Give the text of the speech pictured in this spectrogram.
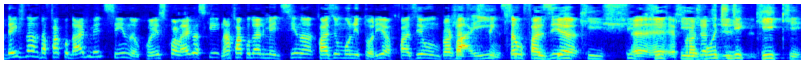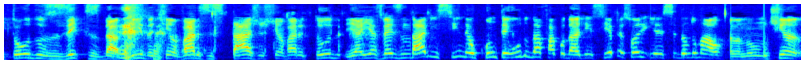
desde a da faculdade de medicina. Eu conheço colegas que na faculdade de medicina faziam monitoria, faziam um projeto de extensão, fazia chique, é, é, projeto um monte de, de kick. Todos os X da vida, tinha vários estágios, tinha vários tudo. E aí, às vezes, não dava ensino, é o conteúdo da faculdade em si, a pessoa ia se dando mal. Ela não tinha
